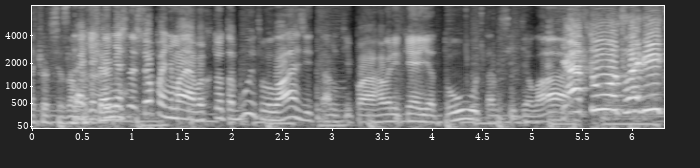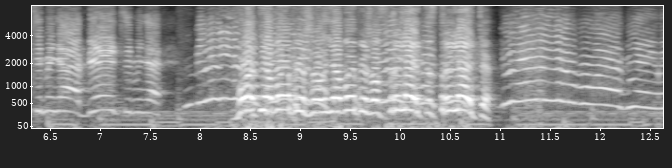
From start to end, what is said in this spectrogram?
А что, все Так, я, замолчали? конечно, все понимаю, вы кто-то будет вылазить, там, типа, говорить, эй, я тут, там, все дела. Я тут, ловите меня, бейте меня. Бей Вот я выбежал, я выбежал, стреляйте, стреляйте! его, бей его.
